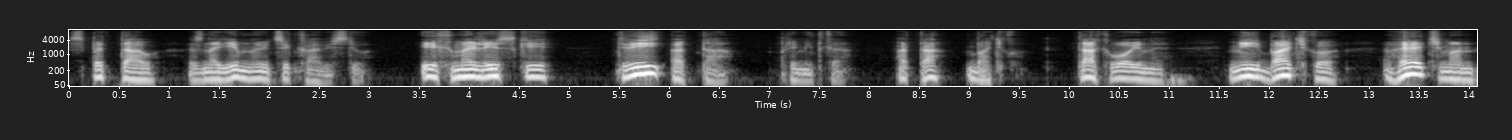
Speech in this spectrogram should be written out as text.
спитав з наївною цікавістю. І Хмеліський твій ата, примітка, ата батько. Так, воїне, мій батько гетьман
